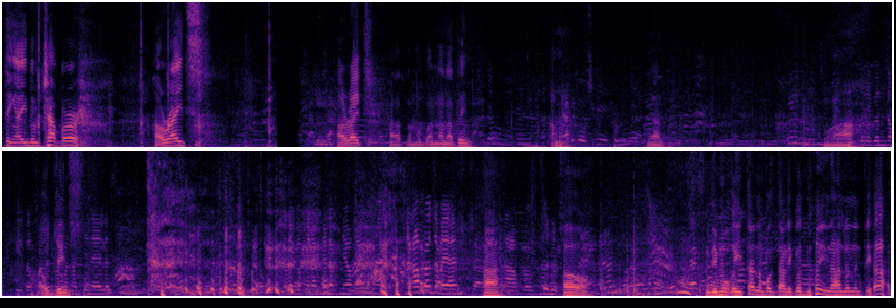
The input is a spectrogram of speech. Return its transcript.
ating idol chopper. Alright. Alright, at nababa na natin. Yan. Mga audience. sinelas mo. Talaga pinaghanap niyo kayo. Naka-upload na ba yan? Ha? Naka-upload na. Oh. Hindi mo kita nang pagtalikod mo inano ng tiyan.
